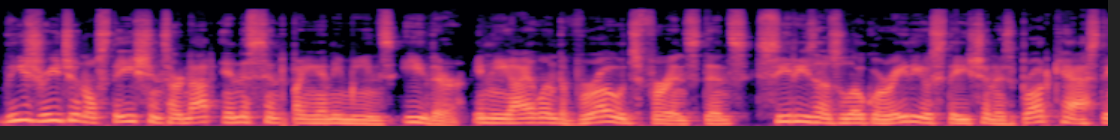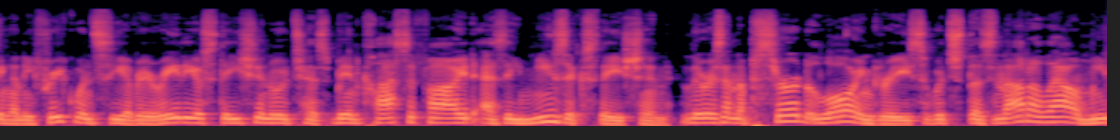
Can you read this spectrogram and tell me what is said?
These regional stations are not innocent by any means either. In the island of Rhodes, for instance, Syriza's local radio station is broadcasting on a frequency of a radio station which has been classified as a music station. There is an absurd law in Greece which does not allow music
